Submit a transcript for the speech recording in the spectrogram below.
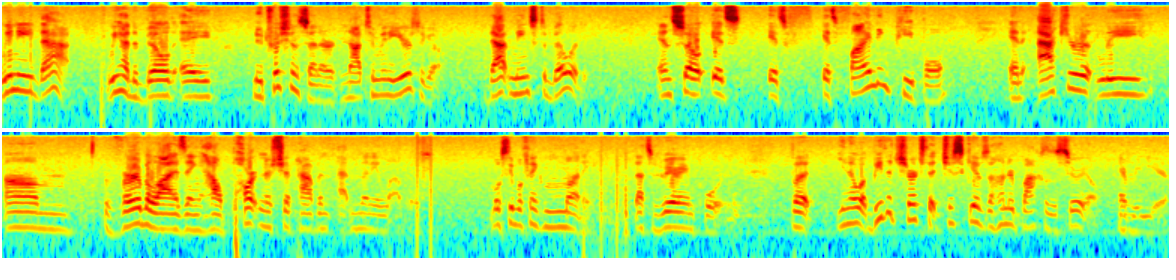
We need that. We had to build a nutrition center not too many years ago. That means stability. And so it's it's it's finding people and accurately um, verbalizing how partnership happens at many levels. Most people think money. That's very important. But you know what? Be the church that just gives 100 boxes of cereal every year.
